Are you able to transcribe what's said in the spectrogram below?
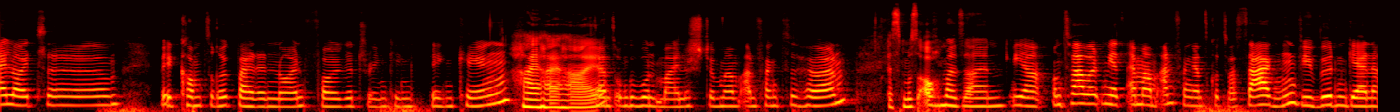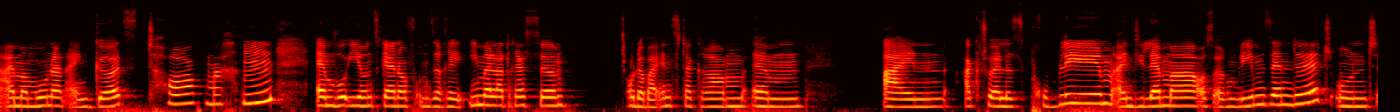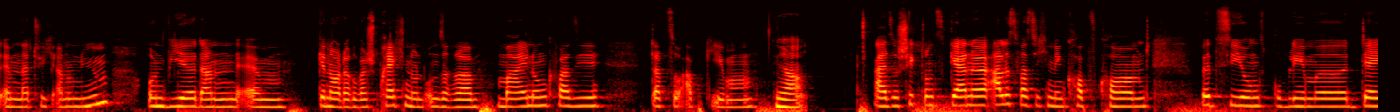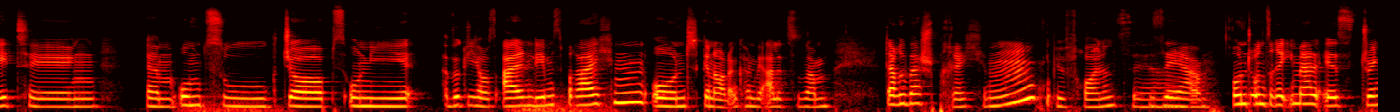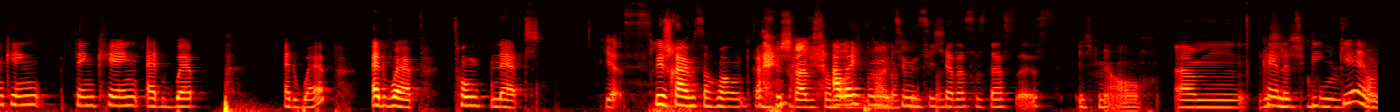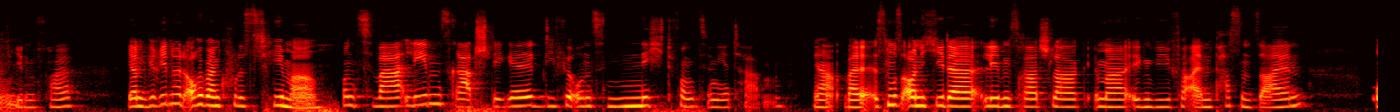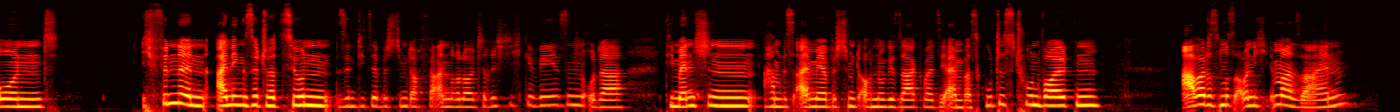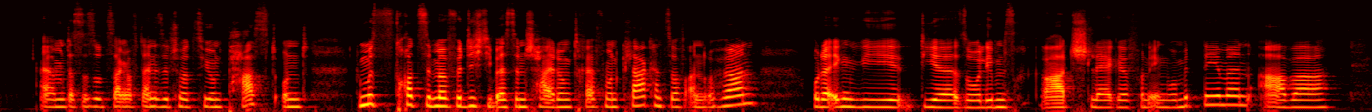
Hi Leute, willkommen zurück bei der neuen Folge Drinking Thinking. Hi, hi, hi. Ganz ungewohnt, meine Stimme am Anfang zu hören. Es muss auch mal sein. Ja, und zwar wollten wir jetzt einmal am Anfang ganz kurz was sagen. Wir würden gerne einmal im Monat einen Girls Talk machen, ähm, wo ihr uns gerne auf unsere E-Mail-Adresse oder bei Instagram ähm, ein aktuelles Problem, ein Dilemma aus eurem Leben sendet und ähm, natürlich anonym und wir dann ähm, genau darüber sprechen und unsere Meinung quasi dazu abgeben. Ja. Also schickt uns gerne alles, was euch in den Kopf kommt. Beziehungsprobleme, Dating, ähm, Umzug, Jobs, Uni, wirklich aus allen Lebensbereichen. Und genau, dann können wir alle zusammen darüber sprechen. Wir freuen uns sehr. Sehr. Und unsere E-Mail ist drinkingthinking at web at web at web.net. Yes. Wir schreiben es nochmal unten rein. Wir schreiben es nochmal Aber ich bin mir ziemlich sicher, dass es das ist. Ich mir auch. Ähm, Okay, let's cool, begin. Auf jeden Fall. Ja, und wir reden heute auch über ein cooles Thema. Und zwar Lebensratschläge, die für uns nicht funktioniert haben. Ja, weil es muss auch nicht jeder Lebensratschlag immer irgendwie für einen passend sein. Und ich finde, in einigen Situationen sind diese bestimmt auch für andere Leute richtig gewesen. Oder die Menschen haben das einem ja bestimmt auch nur gesagt, weil sie einem was Gutes tun wollten. Aber das muss auch nicht immer sein, ähm, dass es sozusagen auf deine Situation passt. Und du musst trotzdem immer für dich die beste Entscheidung treffen. Und klar kannst du auf andere hören oder irgendwie dir so Lebensratschläge von irgendwo mitnehmen, aber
